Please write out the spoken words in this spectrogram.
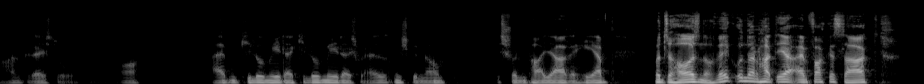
waren vielleicht so oh, halben Kilometer, Kilometer, ich weiß es nicht genau, ist schon ein paar Jahre her, von zu Hause noch weg. Und dann hat er einfach gesagt,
